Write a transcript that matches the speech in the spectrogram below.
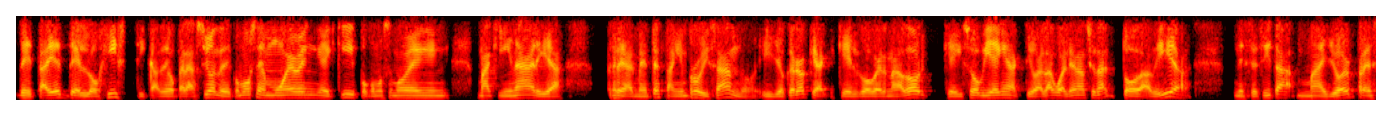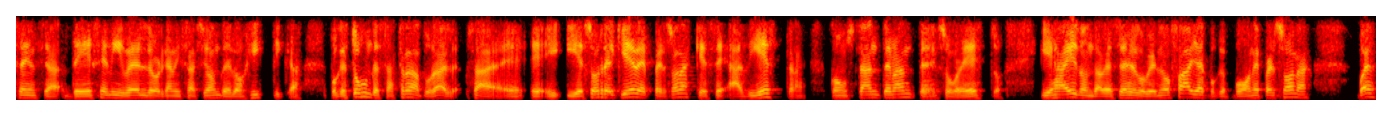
detalles de logística, de operaciones, de cómo se mueven equipos, cómo se mueven maquinaria, realmente están improvisando. Y yo creo que, que el gobernador, que hizo bien en activar la Guardia Nacional, todavía necesita mayor presencia de ese nivel de organización, de logística, porque esto es un desastre natural, o sea, eh, eh, y eso requiere personas que se adiestran constantemente sobre esto. Y es ahí donde a veces el gobierno falla porque pone personas pues,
